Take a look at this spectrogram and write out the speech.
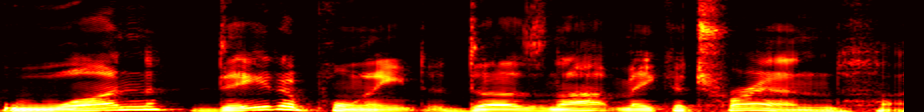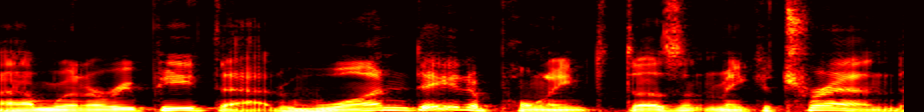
One data point does not make a trend. I'm going to repeat that. One data point doesn't make a trend.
